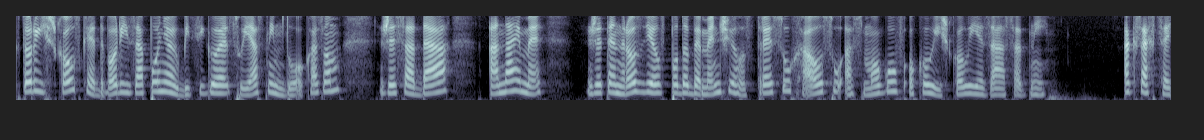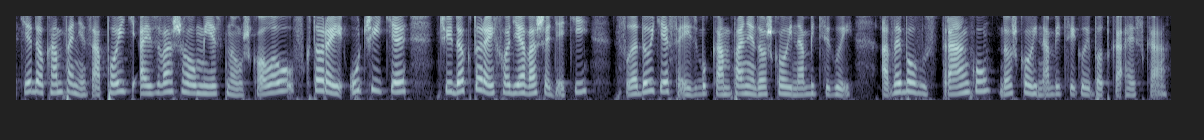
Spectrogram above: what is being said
ktorých školské dvory zaplňajú bicykle sú jasným dôkazom, že sa dá a najmä, že ten rozdiel v podobe menšieho stresu, chaosu a smogu v okolí školy je zásadný. Ak sa chcete do kampane zapojiť aj s vašou miestnou školou, v ktorej učíte, či do ktorej chodia vaše deti, sledujte Facebook kampane do školy na bicykli a webovú stránku doškolynabicykli.sk.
